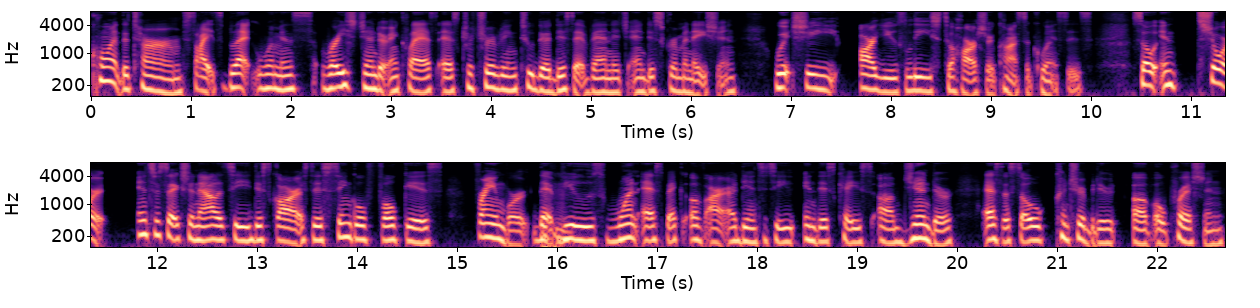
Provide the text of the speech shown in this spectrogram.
coined the term, cites Black women's race, gender, and class as contributing to their disadvantage and discrimination, which she argues leads to harsher consequences. So, in short, intersectionality discards this single focus framework that Mhm. views one aspect of our identity, in this case, um, gender, as the sole contributor of oppression.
